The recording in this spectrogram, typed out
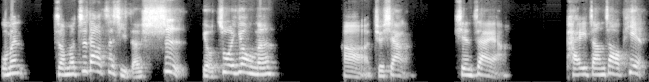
我们怎么知道自己的事有作用呢？啊，就像现在啊，拍一张照片，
